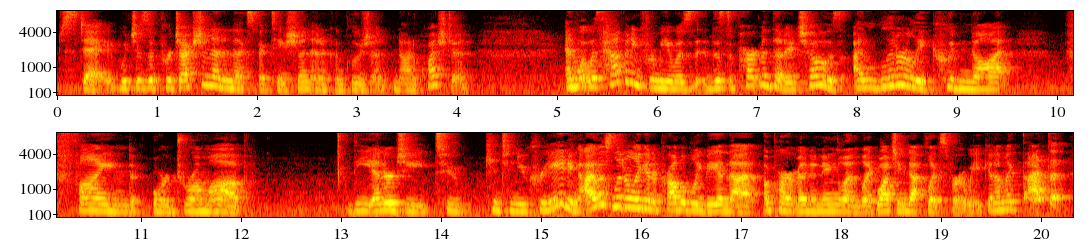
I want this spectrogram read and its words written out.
stay, which is a projection and an expectation and a conclusion, not a question. And what was happening for me was this apartment that I chose, I literally could not find or drum up the energy to continue creating. I was literally going to probably be in that apartment in England, like watching Netflix for a week. And I'm like, that, that,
